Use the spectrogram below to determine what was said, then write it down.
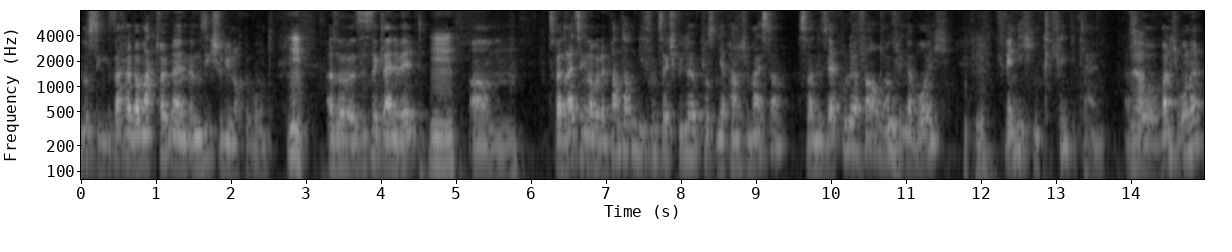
Lustige Sache, hat bei Marc Teubner im, im Musikstudio noch gewohnt. Mhm. Also es ist eine kleine Welt. Mhm. Ähm, 2013 genau bei den Panthern, die 5, 6 Spiele plus den japanischen Meister. Das war eine sehr coole Erfahrung am Uh. Flinger Bräuch. Okay. Wenn nicht Flink, die Kleinen. Also Ja. war nicht ohne.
